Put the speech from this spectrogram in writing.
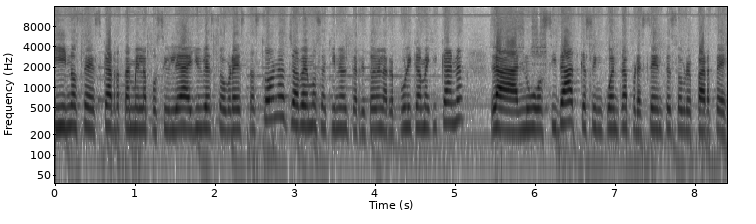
y no se descarta también la posibilidad de lluvias sobre estas zonas. Ya vemos aquí en el territorio de la República Mexicana la nubosidad que se encuentra presente sobre parte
